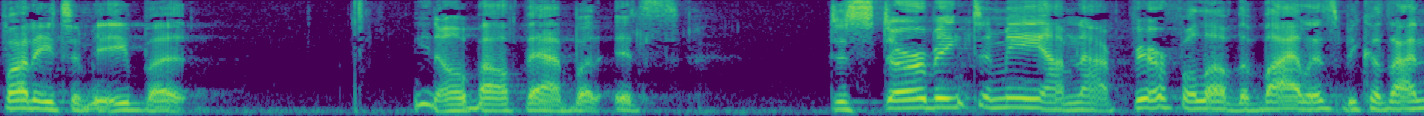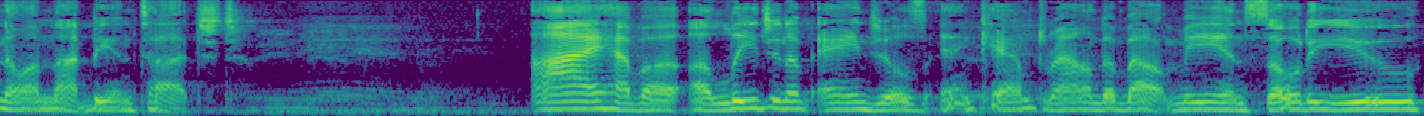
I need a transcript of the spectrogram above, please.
funny to me, but you know about that. But it's disturbing to me. I'm not fearful of the violence because I know I'm not being touched. I have a, a legion of angels encamped round about me, and so do you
